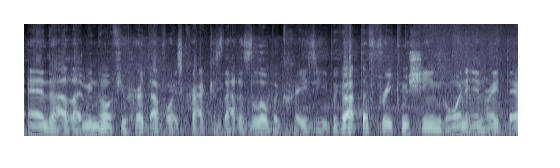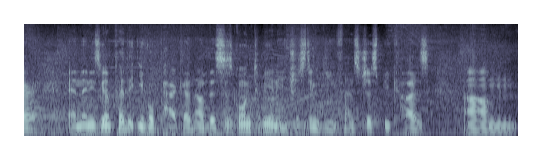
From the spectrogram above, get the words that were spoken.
and uh, let me know if you heard that voice crack, because that is a little bit crazy. We got the Freak Machine going in right there, and then he's to play the Evo P.E.K.K.A. Now, this is going to be an interesting defense, just because... Um,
